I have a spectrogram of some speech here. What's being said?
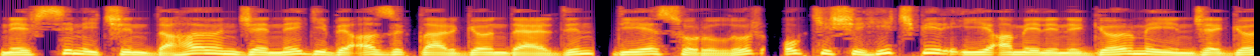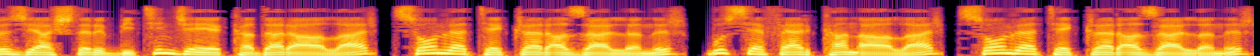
nefsin için daha önce ne gibi azıklar gönderdin, diye sorulur, o kişi hiçbir iyi amelini görmeyince gözyaşları bitinceye kadar ağlar, sonra tekrar azarlanır, bu sefer kan ağlar, sonra tekrar azarlanır,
